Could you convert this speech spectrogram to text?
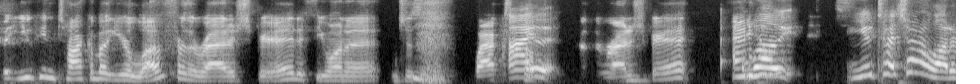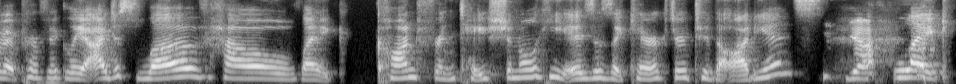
But you can talk about your love for the radish spirit if you want to just wax I poetic with the radish spirit. And well, you touched on a lot of it perfectly. I just love how like confrontational he is as a character to the audience. Yeah. Like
